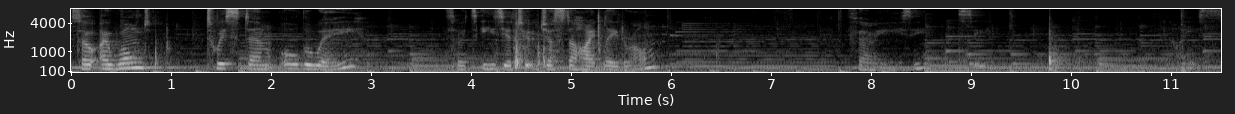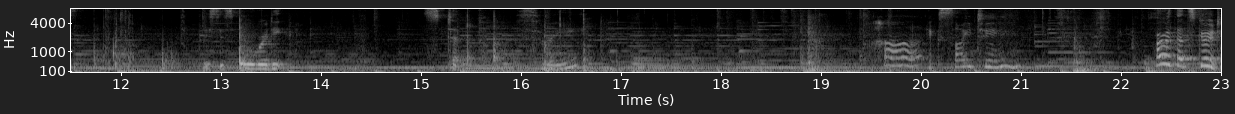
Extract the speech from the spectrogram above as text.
So I won't twist them all the way, so it's easier to adjust the height later on. Very easy, let's see. Nice. This is already step three. Ha, exciting. Oh, that's good.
